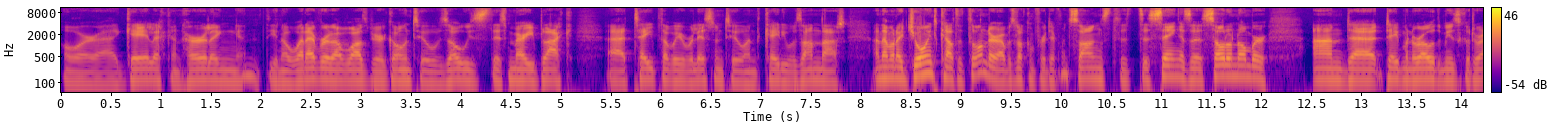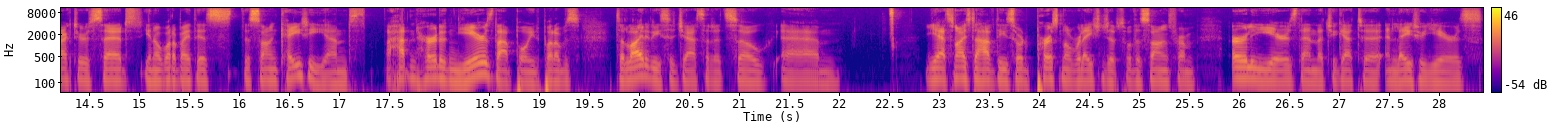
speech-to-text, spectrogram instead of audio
or uh, Gaelic and hurling and you know whatever that was we were going to. It was always this Mary Black uh, tape that we were listening to, and Katie was on that. And then when I joined Celtic Thunder, I was looking for different songs to, to sing as a solo number. And uh, Dave Munro, the musical director, said, you know, what about this this song Katie? And I hadn't heard it in years at that point, but I was delighted he suggested it. So. Um, yeah, it's nice to have these sort of personal relationships with the songs from early years, then that you get to in later years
